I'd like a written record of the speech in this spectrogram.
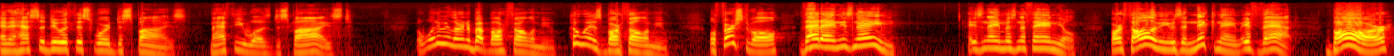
and it has to do with this word despise. Matthew was despised. But what do we learn about Bartholomew? Who is Bartholomew? Well, first of all, that ain't his name. His name is Nathaniel. Bartholomew is a nickname, if that. Bar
